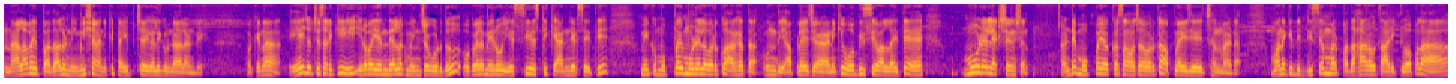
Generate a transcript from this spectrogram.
నలభై పదాలు నిమిషానికి టైప్ చేయగలిగి ఉండాలండి. ఓకేనా? ఏజ్ వచ్చేసరికి ఇరవై ఎనిమిదేళ్ళకు మించకూడదు. ఒకవేళ మీరు ఎస్సీ ఎస్టీ క్యాండిడేట్స్ అయితే మీకు ముప్పై మూడేళ్ళ వరకు అర్హత ఉంది అప్లై చేయడానికి. ఓబీసీ వాళ్ళైతే మూడేళ్ళ ఎక్స్టెన్షన్. అంటే ముప్పై ఒక్క సంవత్సరం వరకు అప్లై చేయొచ్చు అనమాట మనకి ఇది డిసెంబర్ పదహారవ తారీఖు లోపల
